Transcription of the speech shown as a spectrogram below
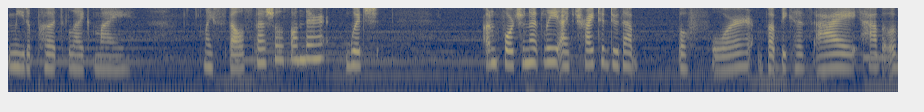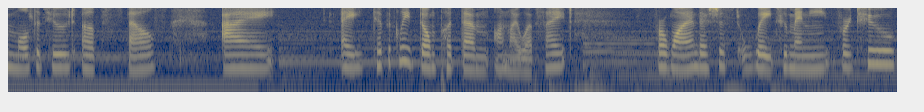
me to put like my my spell specials on there, which unfortunately I've tried to do that before, but because I have a multitude of spells, I I typically don't put them on my website. For one, there's just way too many. For two,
